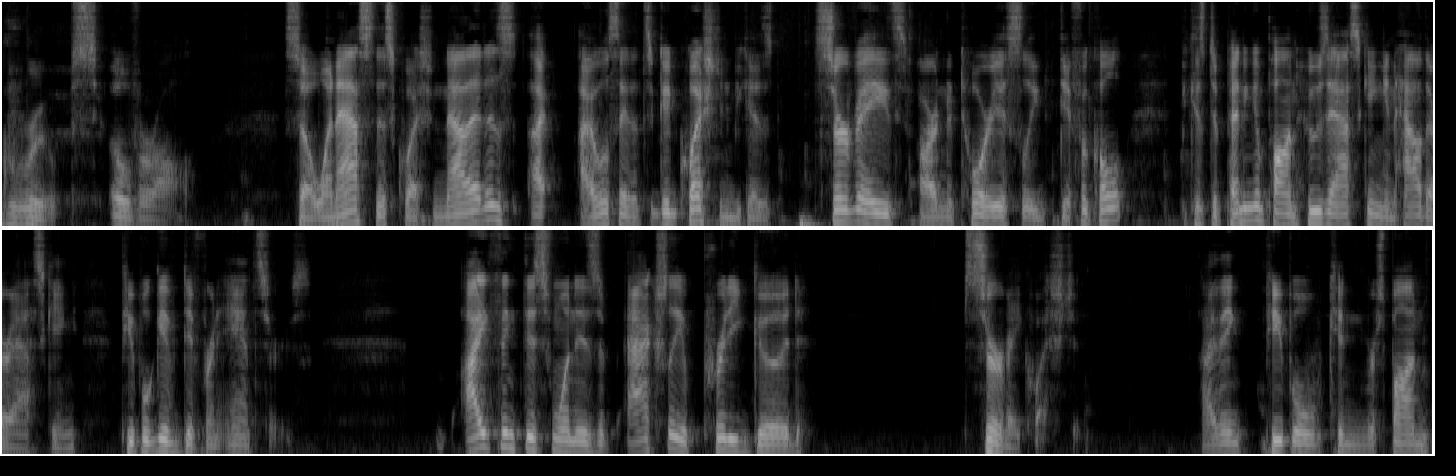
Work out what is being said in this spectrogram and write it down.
groups overall. So when asked this question, now that is I, I will say that's a good question because surveys are notoriously difficult because depending upon who's asking and how they're asking, people give different answers. I think this one is actually a pretty good survey question. I think people can respond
